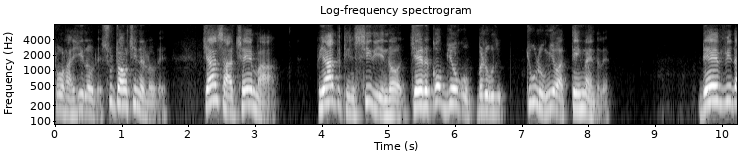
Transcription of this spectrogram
ဒေါ်လာကြီးလို့တယ်ဆူတောင်းချင်းနဲ့လို့တယ်ကျန်းစာချဲမှာဘုရားသခင်စီရင်တော့ဂျေရကုတ်မြို့ကိုဘယ်လိုကျူးလူမြို့ကတင်းနိုင်တယ်လဲဒေးဗိဒ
